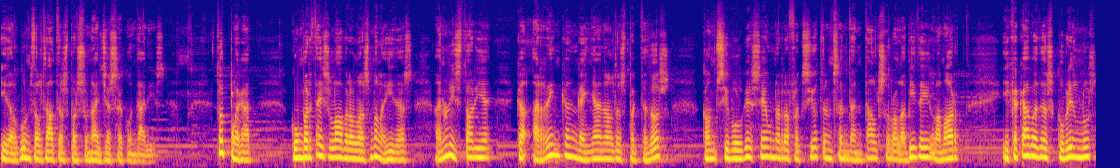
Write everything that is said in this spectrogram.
i d'alguns dels altres personatges secundaris. Tot plegat converteix l'obra Les maleïdes en una història que arrenca enganyant els espectadors com si volgués ser una reflexió transcendental sobre la vida i la mort i que acaba descobrint-los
